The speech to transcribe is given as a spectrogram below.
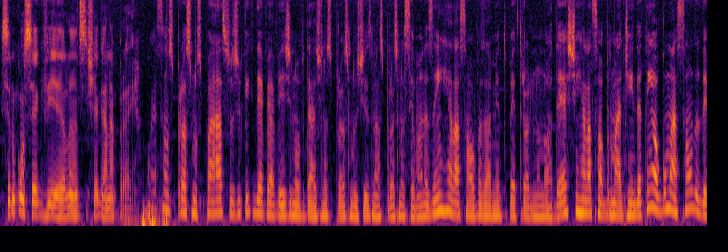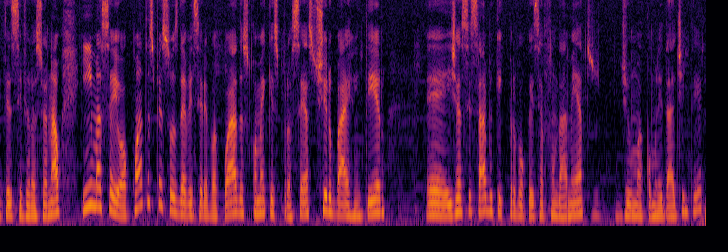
você não consegue ver ela antes de chegar na praia. Quais são os próximos passos e o que deve haver de novidade nos próximos dias, nas próximas semanas, em relação ao vazamento do petróleo no Nordeste, em relação ao Brumadinho? Ainda tem alguma ação da Defesa Civil Nacional? E em Maceió, quantas pessoas devem ser evacuadas? Como é que é esse processo? Tira o bairro inteiro? É, e já se sabe o que provocou esse afundamento de uma comunidade inteira?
